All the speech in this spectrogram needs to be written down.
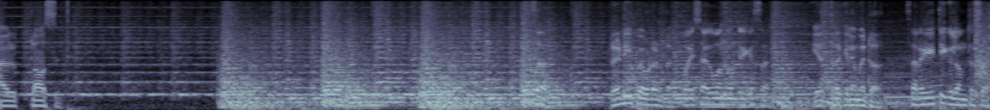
I will close it sir Reddy ഇപ്പോൾ എവിടെ ഉണ്ട് വൈശാഖ് വന്നുകൊണ്ടിരിക്കുക സർ എത്ര kilometre sir eighty kilometre sir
